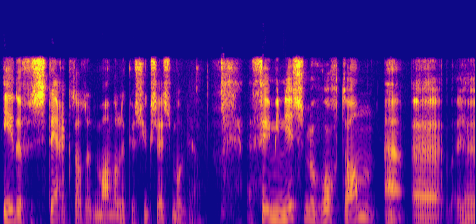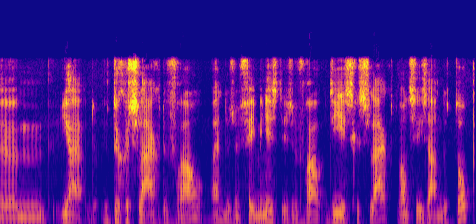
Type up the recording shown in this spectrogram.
eerder versterkt dat het mannelijke succesmodel. Feminisme wordt dan uh, uh, ja, de, geslaagde vrouw. Hè, dus een feminist is een vrouw, die is geslaagd, want ze is aan de top.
